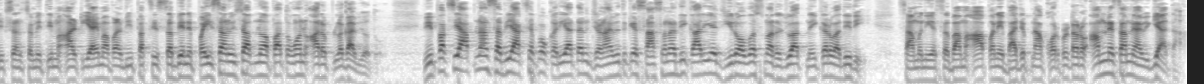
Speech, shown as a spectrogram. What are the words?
શિક્ષણ સમિતિમાં આરટીઆઈમાં પણ વિપક્ષી સભ્યને પૈસાનો હિસાબ ન અપાતો હોવાનો આરોપ લગાવ્યો હતો. વિપક્ષી આપના સભ્ય આક્ષેપો કર્યા હતા અને જણાવ્યું હતું કે શાસનાધિકારીએ ઝીરો અવર્સમાં રજૂઆત નહીં કરવા દીધી. સામાન્ય સભામાં આપ અને ભાજપના કોર્પોરેટરો આમને સામને આવી ગયા હતા.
